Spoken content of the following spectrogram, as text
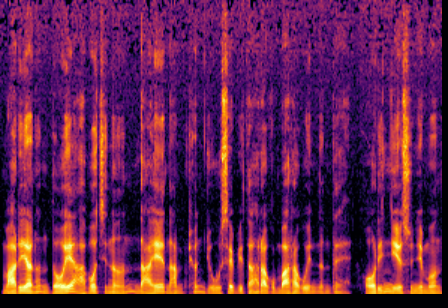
마리아는 너의 아버지는 나의 남편 요셉이다라고 말하고 있는데 어린 예수님은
